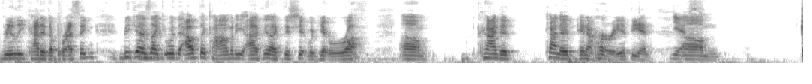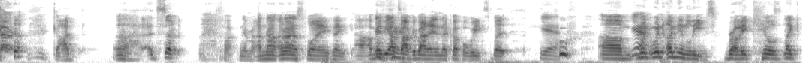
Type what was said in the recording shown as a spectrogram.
really kind of depressing because Mhm. like without the comedy, I feel like this shit would get rough. Um kind of kind of in a hurry at the end. Yes. Um, God, uh, so fuck. Never mind. I'm not. I'm not gonna spoil anything. Uh, maybe I'll talk about it in a couple weeks. But yeah. whew. um, Yeah. when when Onion leaves, bro, it kills like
